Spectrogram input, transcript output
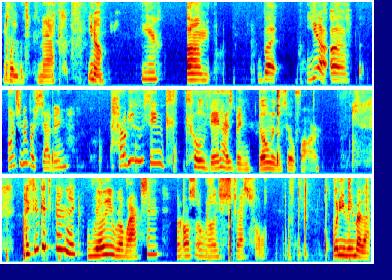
Yeah. Play with Mac, you know. Yeah. Um, but yeah, uh, on to number seven. How do you think COVID has been going so far? I think it's been like really relaxing, but also really stressful. What do you mean by that?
